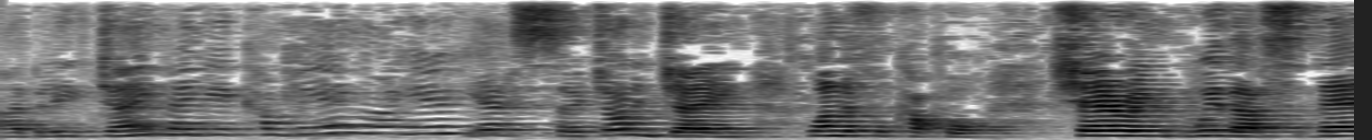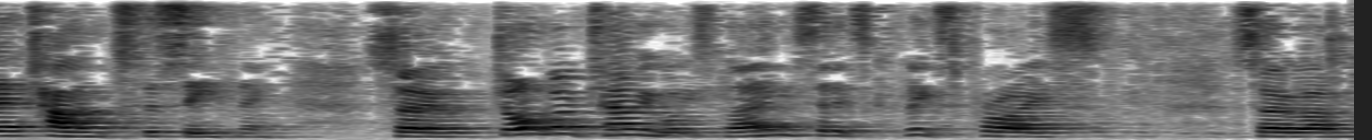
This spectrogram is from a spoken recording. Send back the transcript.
I believe Jane may be accompanying, are you? Yes, so John and Jane, wonderful couple, sharing with us their talents this evening. So John won't tell me what he's playing, he said it's a complete surprise. So um,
